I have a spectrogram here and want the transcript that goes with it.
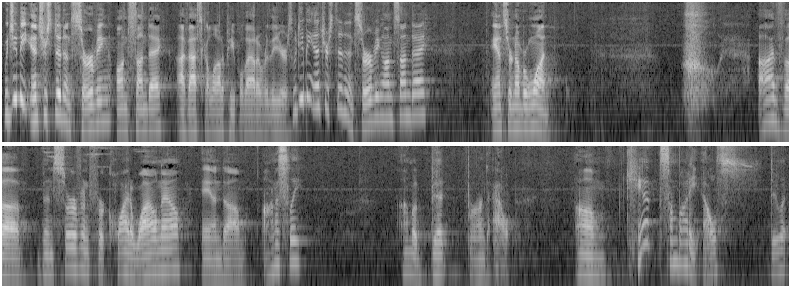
Would you be interested in serving on Sunday? I've asked a lot of people that over the years. Would you be interested in serving on Sunday? Answer number one I've uh, been serving for quite a while now, and um, honestly, I'm a bit burned out. Um, can't somebody else do it?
